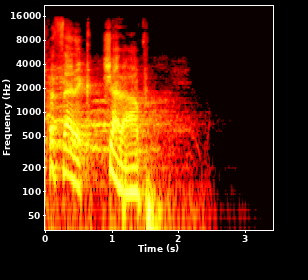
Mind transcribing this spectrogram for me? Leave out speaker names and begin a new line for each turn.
Pathetic. Shut up.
